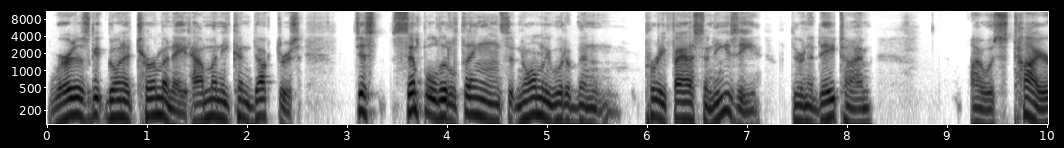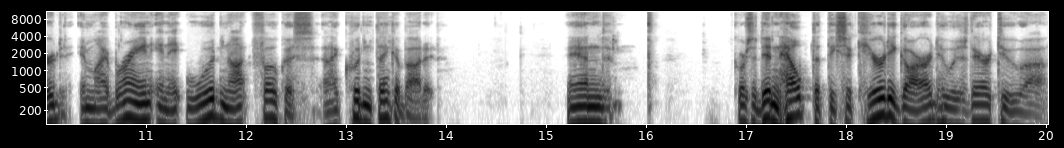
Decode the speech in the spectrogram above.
Where is it going to terminate? How many conductors? Just simple little things that normally would have been pretty fast and easy during the daytime I was tired in my brain and it would not focus and I couldn't think about it. And of course, it didn't help that the security guard who was there to uh,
